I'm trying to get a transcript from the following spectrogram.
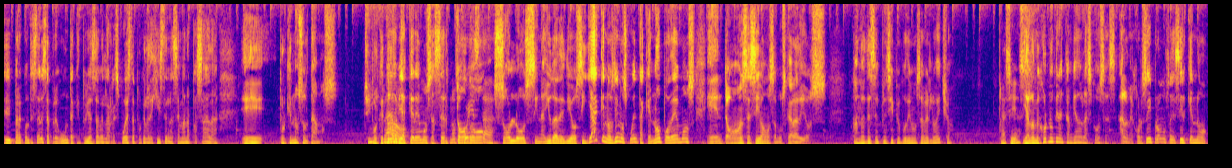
y para contestar esa pregunta, que tú ya sabes la respuesta, porque la dijiste en la semana pasada, eh, ¿por qué no soltamos? Sí, Porque claro. todavía queremos hacer Nos todo cuesta. solos, sin ayuda de Dios. Y ya que nos dimos cuenta que no podemos, entonces sí vamos a buscar a Dios. Cuando desde el principio pudimos haberlo hecho. Así es. Y a lo mejor no hubieran cambiado las cosas. A lo mejor sí, pero vamos a decir que no.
